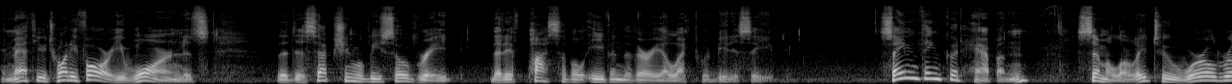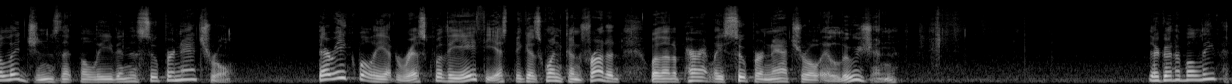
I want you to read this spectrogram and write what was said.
In Matthew 24, he warned it's, the deception will be so great that if possible, even the very elect would be deceived. Same thing could happen similarly to world religions that believe in the supernatural. They're equally at risk with the atheist because when confronted with an apparently supernatural illusion, they're going to believe it.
